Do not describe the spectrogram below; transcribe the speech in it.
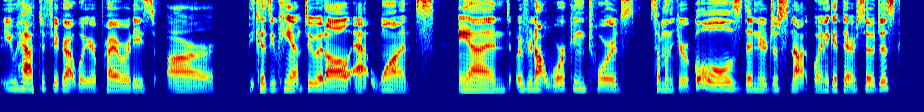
You have to figure out what your priorities are because you can't do it all at once. And if you're not working towards some of your goals, then you're just not going to get there. So just,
